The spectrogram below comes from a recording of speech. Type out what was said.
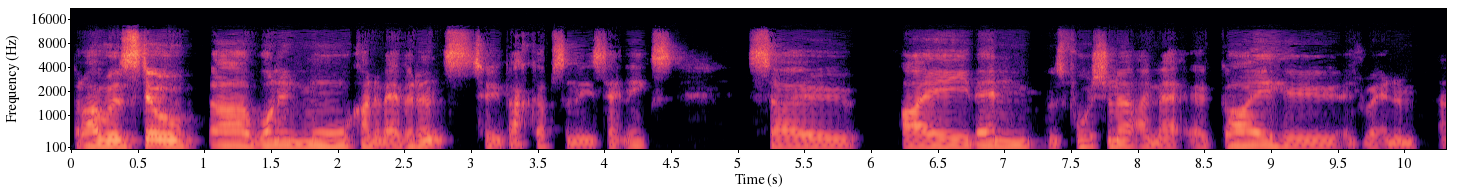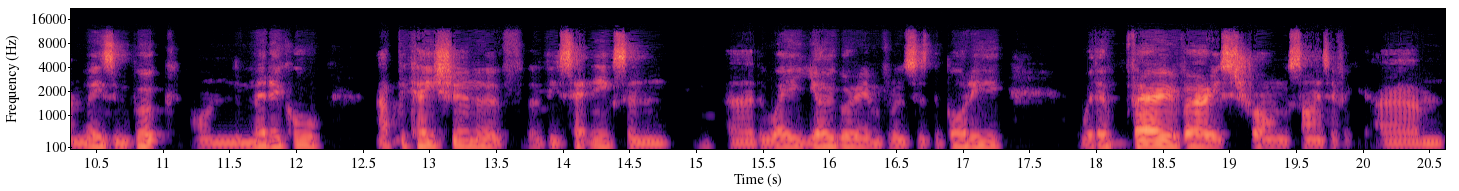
But I was still uh, wanting more kind of evidence to back up some of these techniques. So I then was fortunate. I met a guy who has written an amazing book on the medical application of, of these techniques and uh, the way yoga influences the body with a very, very strong scientific um,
